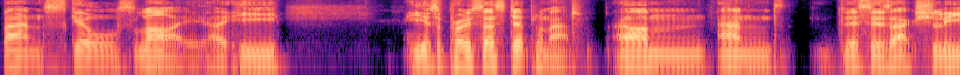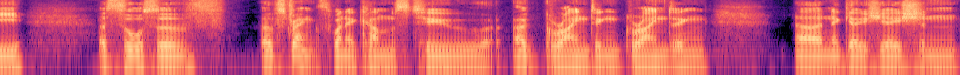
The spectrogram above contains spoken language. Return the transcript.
Ban's skills lie. Uh, he, he is a process diplomat. Um, and this is actually a source of of strength when it comes to a grinding, grinding uh, negotiation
